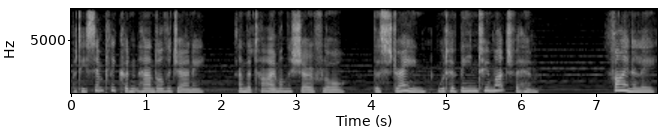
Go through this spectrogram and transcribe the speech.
but he simply couldn't handle the journey and the time on the show floor. The strain would have been too much for him. Finally,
